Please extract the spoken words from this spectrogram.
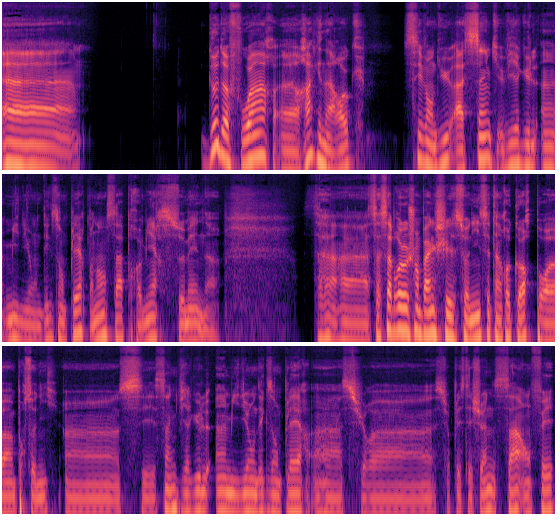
Euh, God of War Ragnarok s'est vendu à 5,1 millions d'exemplaires pendant sa première semaine. Ça, sabre le champagne chez Sony, c'est un record pour, euh, pour Sony. Euh, c'est 5,1 millions d'exemplaires euh, sur, sur PlayStation. Ça en fait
